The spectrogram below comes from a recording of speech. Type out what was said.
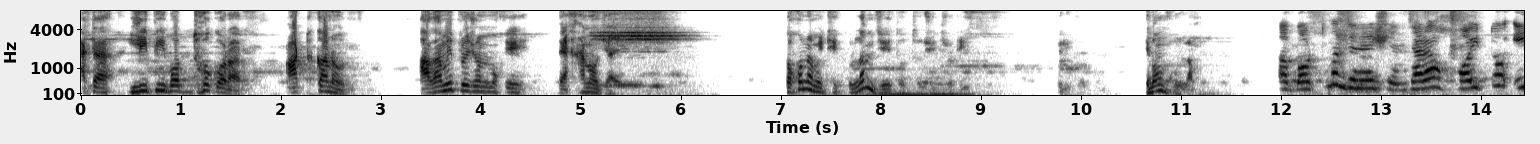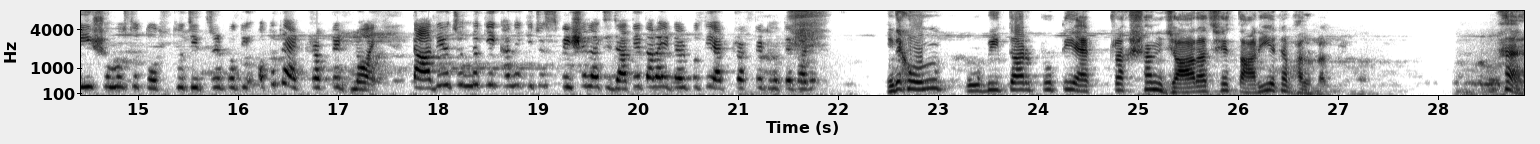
একটা লিপিবদ্ধ করার, আটকানোর আগামী প্রজন্মকে দেখানো যায়। তখন আমি ঠিক করলাম যে তথ্যচিত্রটি তৈরি করব এবং করলাম। বর্তমান জেনারেশন যারা হয়তো এই সমস্ত তথ্যচিত্রের প্রতি অতটা অ্যাট্রাক্টেড নয়, তাদের জন্য কি এখানে কিছু স্পেশাল আছে যাতে তারা এটার প্রতি অ্যাট্রাক্টেড হতে পারে? দেখুন, কবিতার প্রতি অ্যাট্রাকশন যার আছে তারই এটা ভালো লাগবে। হ্যাঁ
